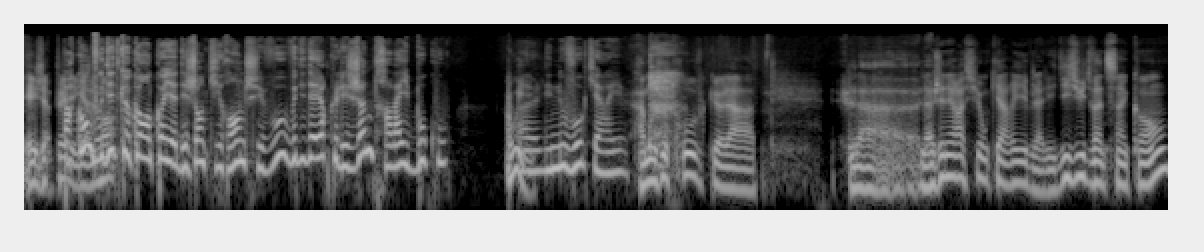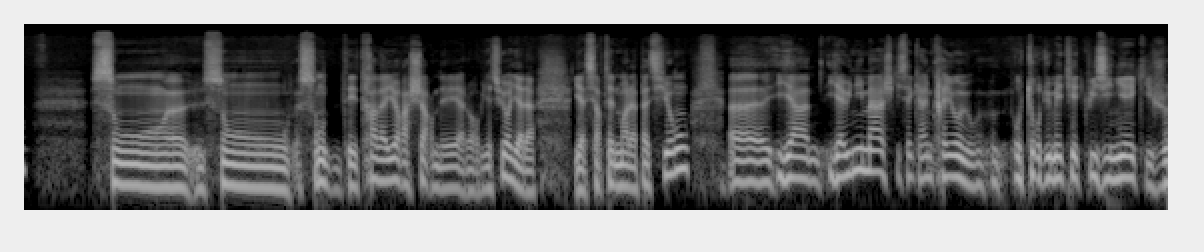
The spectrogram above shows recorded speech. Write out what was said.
Et j'appelle Par contre, vous dites que quand quand il y a des gens qui rentrent chez vous, vous dites d'ailleurs que les jeunes travaillent beaucoup, Ah oui. euh, les nouveaux qui arrivent. Ah, moi, je trouve que la, la, la génération qui arrive, là, les 18-25 ans, sont, euh, sont, sont des travailleurs acharnés. Alors, bien sûr, il y a, la, il y a certainement la passion. Euh, il, y a, il y a une image qui s'est quand même créée au- autour du métier de cuisinier qui, je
